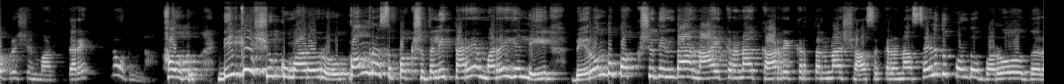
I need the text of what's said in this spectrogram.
ಆಪರೇಷನ್ ಮಾಡ್ತಿದ್ದಾರೆ? ನೋಡೋಣ. ಹೌದು ಡಿ ಕೆ ಶಿವಕುಮಾರ್ ಅವರು ಕಾಂಗ್ರೆಸ್ ಪಕ್ಷದಲ್ಲಿ ತರೆಮರೆಯಲ್ಲಿ ಬೇರೊಂದು ಪಕ್ಷದಿಂದ ನಾಯಕರನ್ನ, ಕಾರ್ಯಕರ್ತರನ್ನ, ಶಾಸಕರನ್ನ ಸೆಳೆದುಕೊಂಡು ಬರೋದರ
